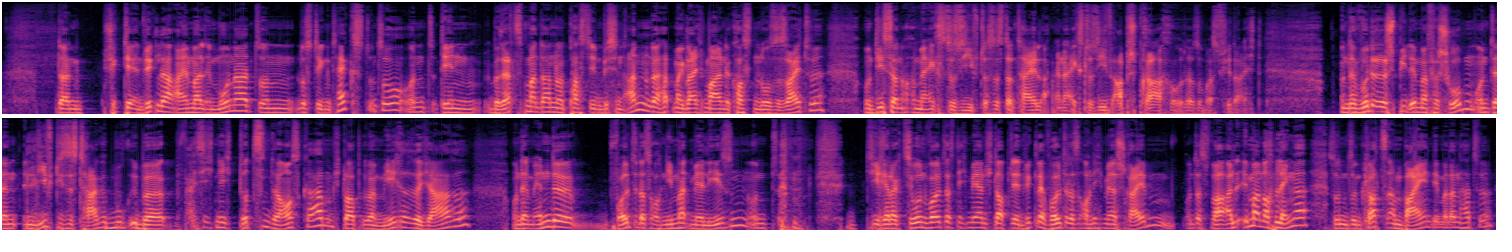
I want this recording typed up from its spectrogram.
Dann schickt der Entwickler einmal im Monat so einen lustigen Text und so und den übersetzt man dann und passt ihn ein bisschen an und dann hat man gleich mal eine kostenlose Seite und die ist dann auch immer exklusiv. Das ist dann Teil einer Exklusivabsprache oder sowas vielleicht. Und dann wurde das Spiel immer verschoben und dann lief dieses Tagebuch über, weiß ich nicht, Dutzende Ausgaben, ich glaube über mehrere Jahre. Und am Ende wollte das auch niemand mehr lesen und die Redaktion wollte das nicht mehr und ich glaube, der Entwickler wollte das auch nicht mehr schreiben und das war immer noch länger, so ein, so ein Klotz am Bein, den man dann hatte.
